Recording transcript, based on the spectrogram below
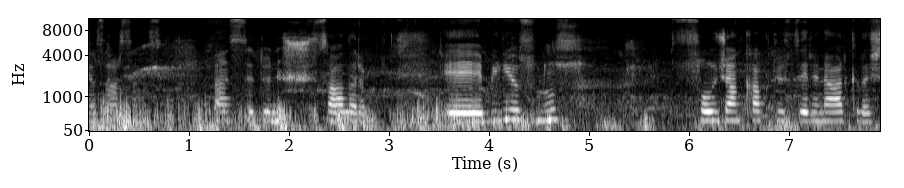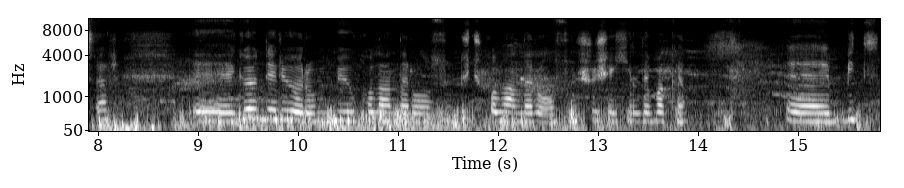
yazarsanız ben size dönüş sağlarım. Ee, biliyorsunuz solucan kaktüslerini arkadaşlar e, gönderiyorum. Büyük olanları olsun, küçük olanları olsun. Şu şekilde bakın. E, bit,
